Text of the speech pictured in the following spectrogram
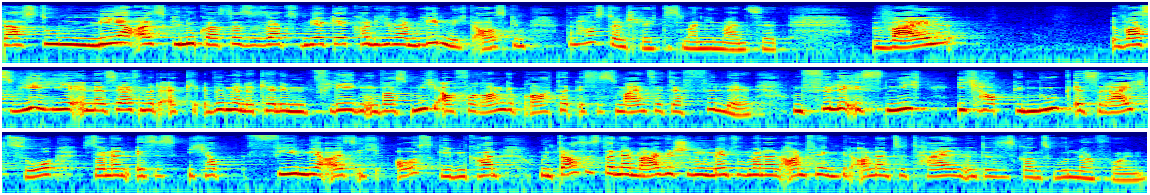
dass du mehr als genug hast, dass du sagst, mehr Geld kann ich in meinem Leben nicht ausgeben, dann hast du ein schlechtes Money-Mindset. Weil was wir hier in der Self-Made Women Academy pflegen und was mich auch vorangebracht hat, ist das Mindset der Fülle. Und Fülle ist nicht, ich habe genug, es reicht so, sondern es ist, ich habe viel mehr, als ich ausgeben kann. Und das ist dann der magische Moment, wo man dann anfängt, mit anderen zu teilen und das ist ganz wundervoll.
